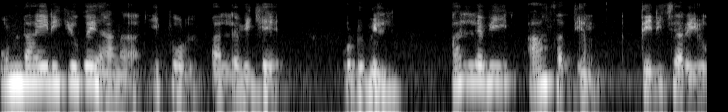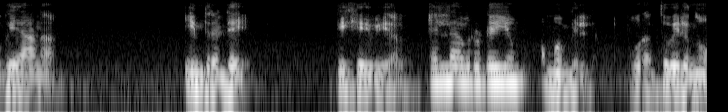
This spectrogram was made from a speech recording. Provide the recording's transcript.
ഉണ്ടായിരിക്കുകയാണ് ഇപ്പോൾ പല്ലവിക്ക്. ഒടുവിൽ പല്ലവി ആ സത്യം തിരിച്ചറിയുകയാണ് ഇന്ദ്രന്റെ ബിഹേവിയർ എല്ലാവരുടെയും മുമ്പിൽ പുറത്തു വരുന്നു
